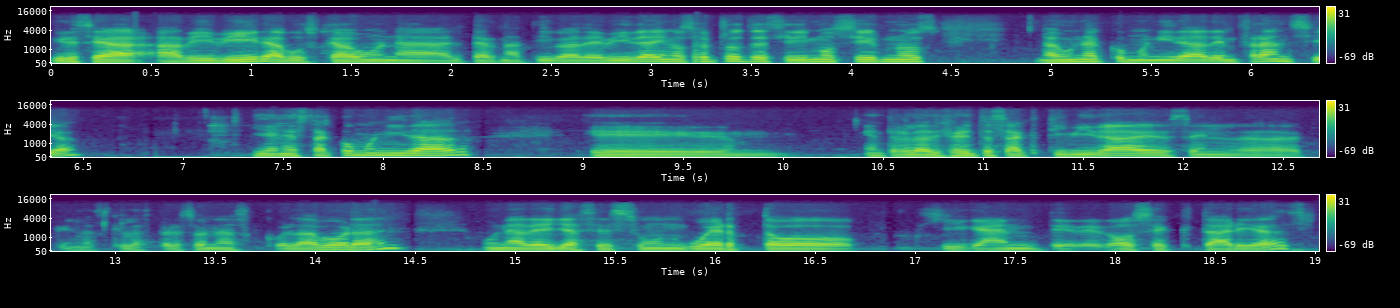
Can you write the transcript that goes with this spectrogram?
irse a, vivir, a buscar una alternativa de vida y nosotros decidimos irnos a una comunidad en Francia y en esta comunidad, eh, entre las diferentes actividades en, en, las que las personas colaboran, una de ellas es un huerto gigante de dos hectáreas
